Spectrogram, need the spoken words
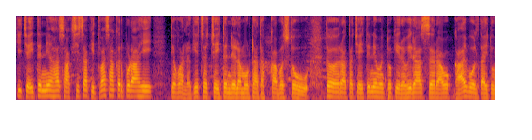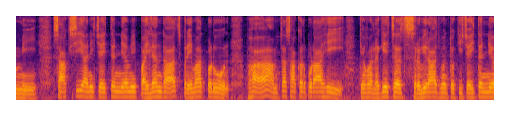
की चैतन्य हा साक्षीचा कितवा साखरपुडा आहे. तेव्हा लगेचच चैतन्याला मोठा धक्का बसतो. तर आता चैतन्य म्हणतो की रविराज सर अहो काय बोलताय तुम्ही? साक्षी आणि चैतन्य मी पहिल्यांदाच प्रेमात पडून हा आमचा साखरपुडा आहे. तेव्हा लगेचच रविराज म्हणतो की चैतन्य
